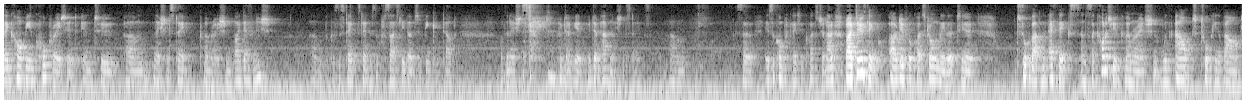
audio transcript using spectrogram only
they can't be incorporated into um, nation state commemoration by definition, um, because the state stateless are precisely those who've been kicked out of the nation state who don't you know, who don't have nation states. Um, so it's a complicated question. I, but I do think I do feel quite strongly that you know to talk about an ethics and psychology of commemoration without talking about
